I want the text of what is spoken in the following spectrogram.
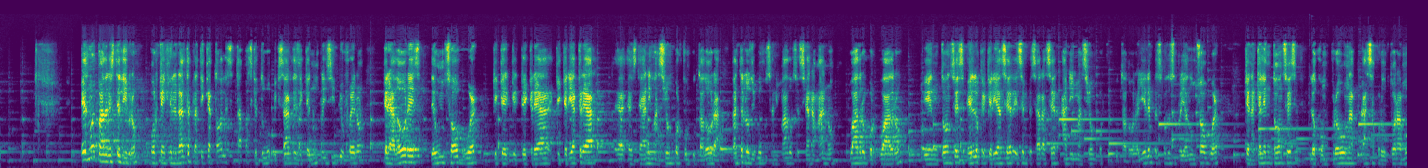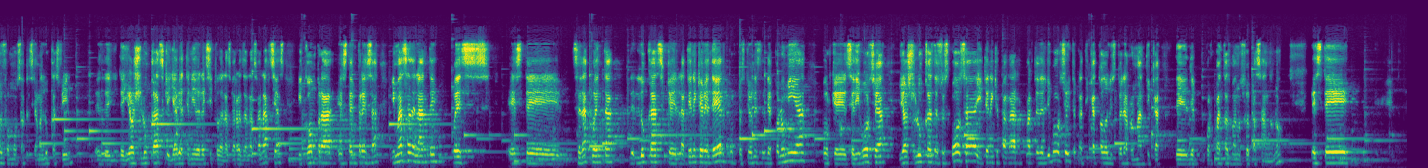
Es muy padre este libro porque en general te platica todas las etapas que tuvo Pixar desde que en un principio fueron creadores de un software que, que, que, crea, que quería crear este, animación por computadora. Antes los dibujos animados se hacían a mano, cuadro por cuadro, y entonces él lo que quería hacer es empezar a hacer animación por computadora. Y él empezó desarrollando un software que en aquel entonces lo compró una casa productora muy famosa que se llama Lucasfilm, de, de, George Lucas, que ya había tenido el éxito de las guerras de las galaxias, y compra esta empresa. Y más adelante, pues, este, se da cuenta Lucas que la tiene que vender por cuestiones de economía, porque se divorcia Josh Lucas de su esposa y tiene que pagar parte del divorcio y te platica toda la historia romántica de, por cuántas manos fue pasando, ¿no? Este,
